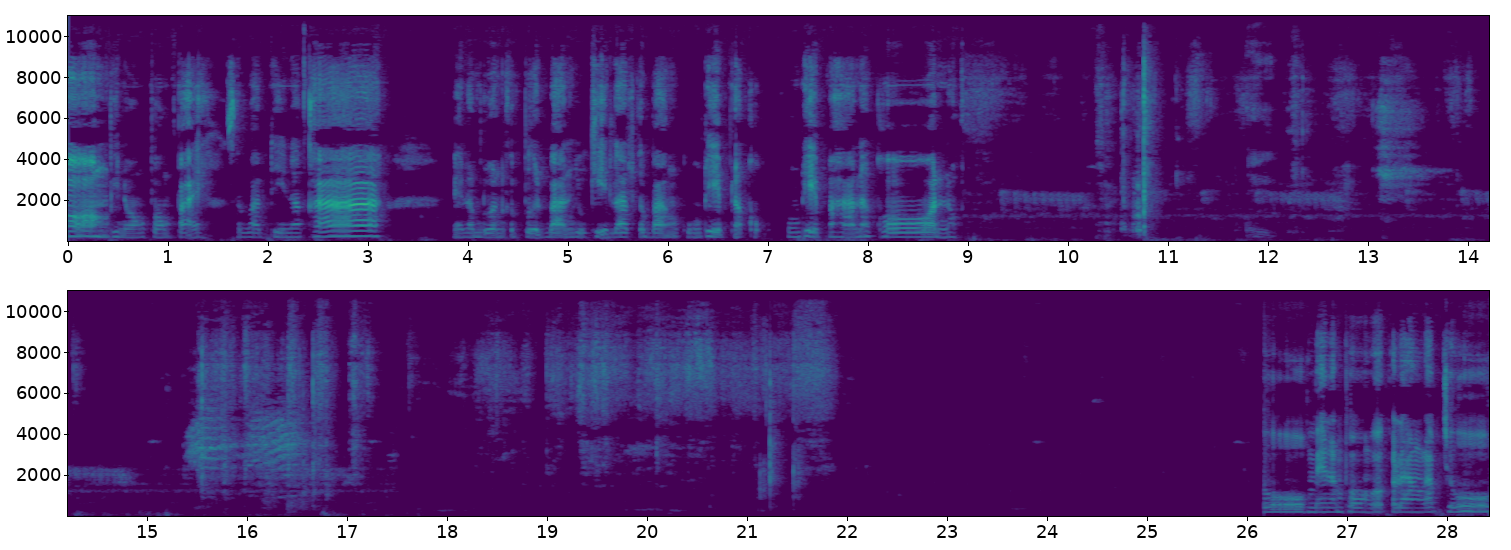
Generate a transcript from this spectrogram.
องพี่น้องปองไป สวัสดีนะคะ แม่ลำดวนก็เปิดบ้านอยู่เขตลาดกระบังกรุงเทพนครกรุงเทพมหานครเนาะ ชม แม่ลำพองก็กำลังรับชม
